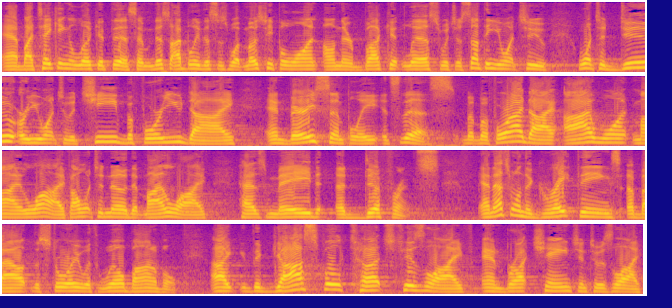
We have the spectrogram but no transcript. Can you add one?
and by taking a look at this, and this I believe this is what most people want on their bucket list, which is something you want to want to do or you want to achieve before you die. And very simply, it's this. But before I die, I want my life, I want to know that my life has made a difference. And that's one of the great things about the story with Will Bonneville. Uh, the gospel touched his life and brought change into his life.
